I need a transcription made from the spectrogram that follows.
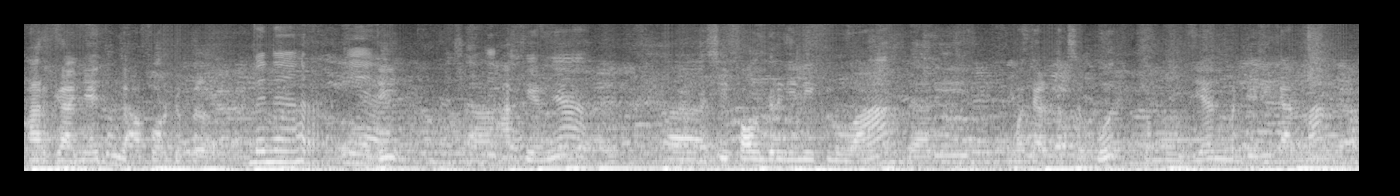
harganya itu nggak affordable. Benar, iya. Jadi itu. akhirnya eh, si founder ini keluar dari hotel tersebut, kemudian mendirikanlah eh,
